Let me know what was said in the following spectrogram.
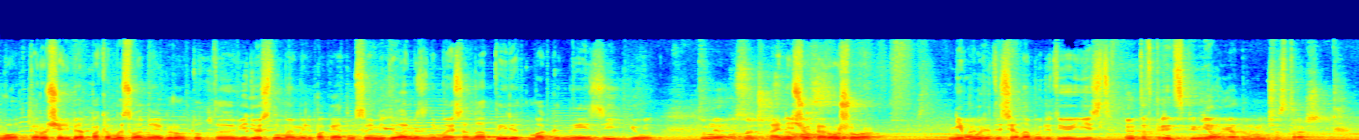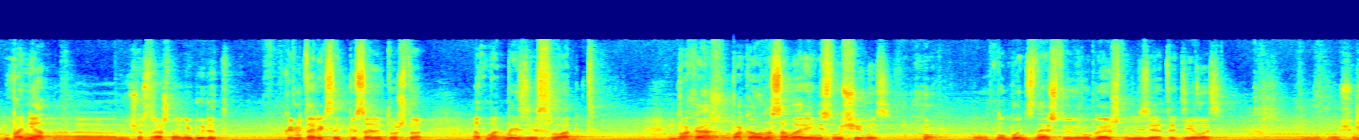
Вот, короче, ребят, пока мы с вами, я говорю, тут э, видео снимаем, или пока я там своими делами занимаюсь, она тырит магнезию. У меня кусочек. А ничего хорошего не будет, если она будет ее есть. Это, в принципе, мел, я думаю, ничего страшного. Ну, Понятно, э, ничего страшного не будет. В комментариях, кстати, писали то, что от магнезии слабит. пока, хорошо. пока у нас аварии не случилось, вот, но Бонь знает, что ее ругают, что нельзя это делать. Вот, в общем,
